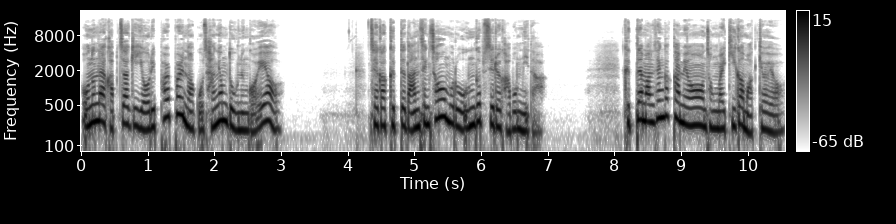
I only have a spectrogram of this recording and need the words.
어느 날 갑자기 열이 펄펄 나고 장염도 오는 거예요. 제가 그때 난생 처음으로 응급실을 가봅니다. 그때만 생각하면 정말 기가 막혀요.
